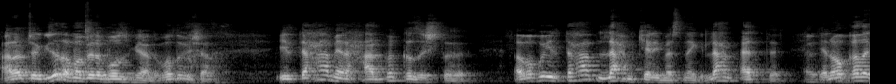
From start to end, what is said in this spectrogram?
Arapça güzel ama böyle bozmayalım. Oldu mu inşallah? İltiham yani harbin kızıştığı. Ama bu iltiham lahm kelimesine geliyor. Lahm ettir. Et. Yani o kadar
